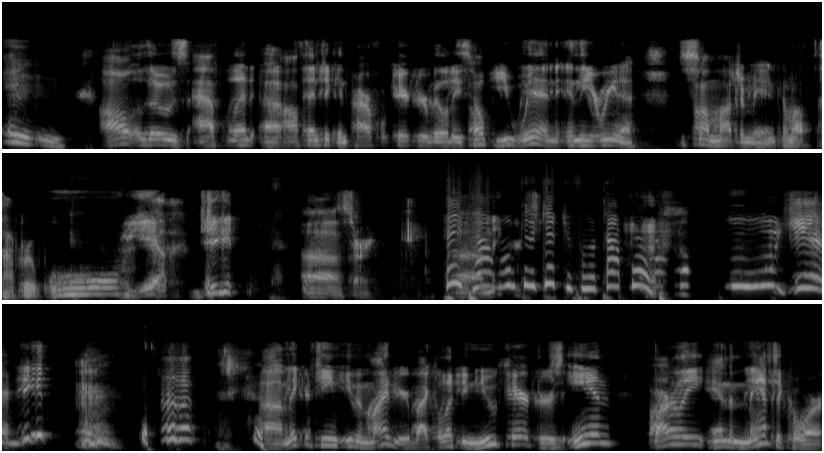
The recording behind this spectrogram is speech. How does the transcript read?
All of those athletic, uh, authentic and powerful character abilities help you win in the arena. Saw Macho Man come off the top rope. Oh yeah, dig it. Uh, sorry. Hey, pal, uh, I'm gonna get you from the top rope. oh yeah, dig it. uh, make your team even mightier by collecting new characters Ian, Barley, and the Manticore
